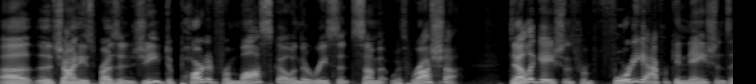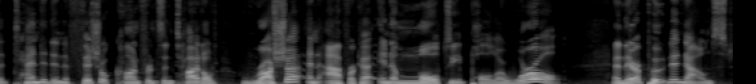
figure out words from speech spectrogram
uh, the Chinese President Xi departed from Moscow in the recent summit with Russia, Delegations from 40 African nations attended an official conference entitled Russia and Africa in a Multipolar World. And there, Putin announced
